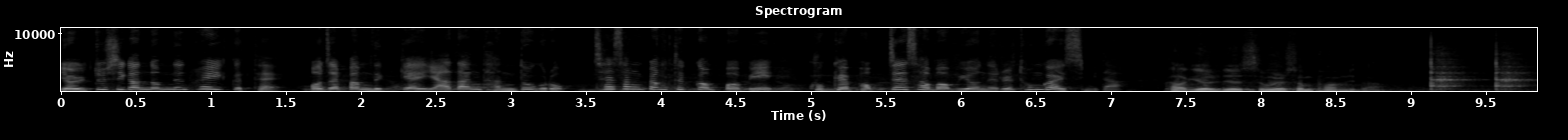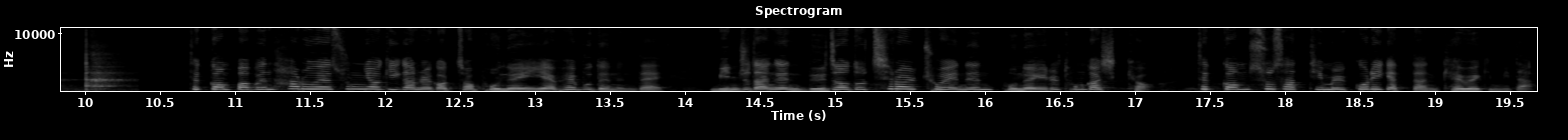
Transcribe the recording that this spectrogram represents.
12시간 넘는 회의 끝에 어젯밤 늦게 야당 단독으로 최상병 특검법이 국회 법제사법위원회를 통과했습니다. 가결되었음을 선포합니다. 특검법은 하루의 숙려 기간을 거쳐 본회의에 회부되는데 민주당은 늦어도 7월 초에는 본회의를 통과시켜 특검 수사팀을 꾸리겠다는 계획입니다.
